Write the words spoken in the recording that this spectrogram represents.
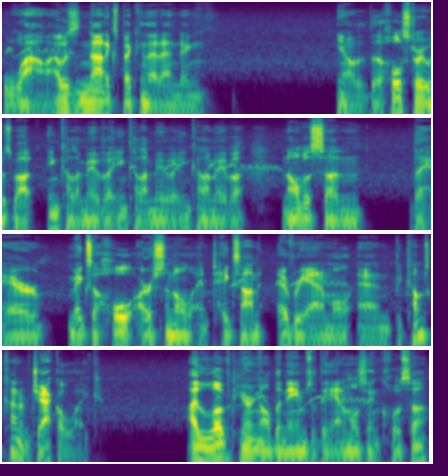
Wow, I was not expecting that ending. You know, the whole story was about Inkalameva, Inkalameva, Inkalameva, and all of a sudden the hare makes a whole arsenal and takes on every animal and becomes kind of jackal like. I loved hearing all the names of the animals in Xhosa.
